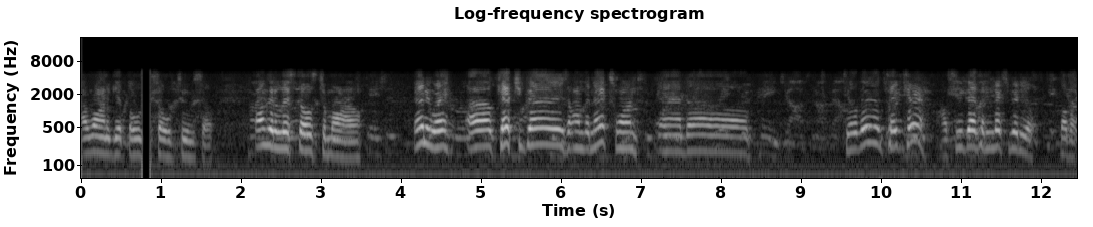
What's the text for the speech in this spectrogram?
I want to get those sold too, so I'm going to list those tomorrow. Anyway, I'll catch you guys on the next one, and uh, till then, take care. I'll see you guys in the next video. Bye bye.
